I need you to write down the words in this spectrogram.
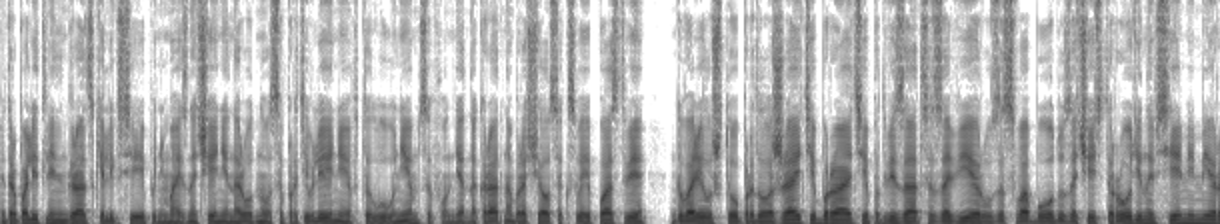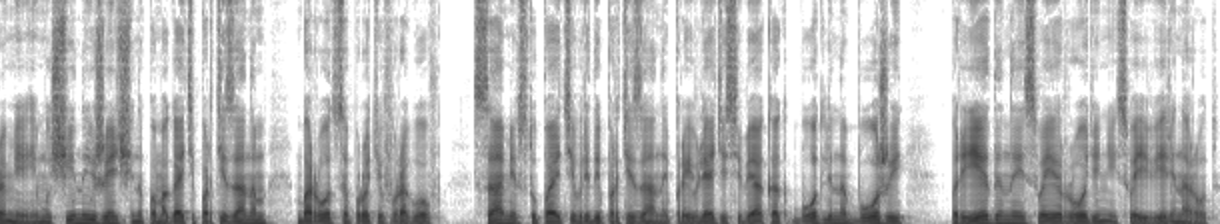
Митрополит Ленинградский Алексей, понимая значение народного сопротивления в тылу у немцев, он неоднократно обращался к своей пастве, говорил, что «продолжайте, братья, подвязаться за веру, за свободу, за честь Родины всеми мерами, и мужчины, и женщины, помогайте партизанам бороться против врагов. Сами вступайте в ряды партизан и проявляйте себя как бодлинно Божий, преданный своей Родине и своей вере народ».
